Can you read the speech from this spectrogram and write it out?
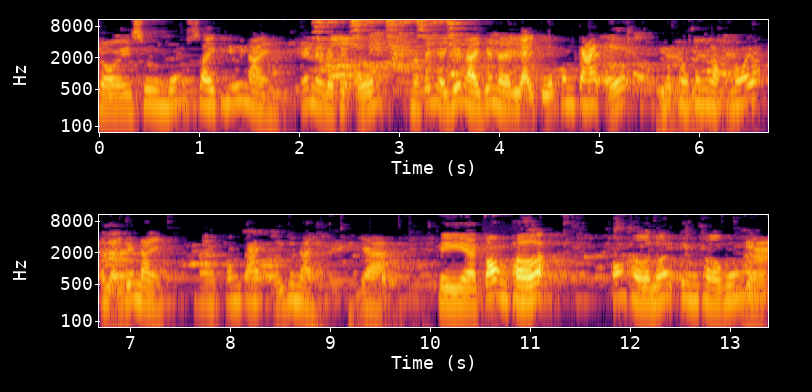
Rồi sư muốn xây cái dưới này cái này là thì ổn. Mà cái nhà dưới này dưới này dạy của con trai ở lúc mà thanh ngọc nói á dạy dưới này là con trai ở dưới này. Dạ. Thì à, có ông thờ á. Ông thờ nói cái ông thờ muốn dạ.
